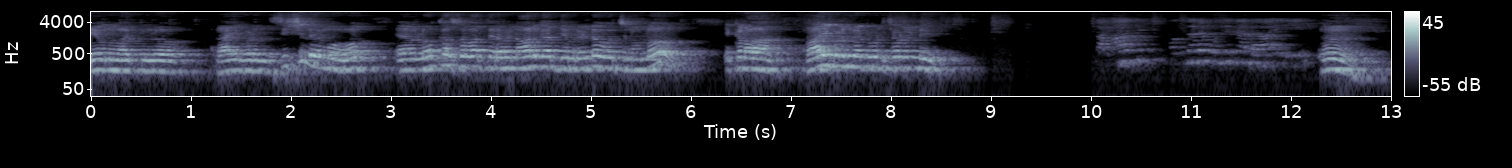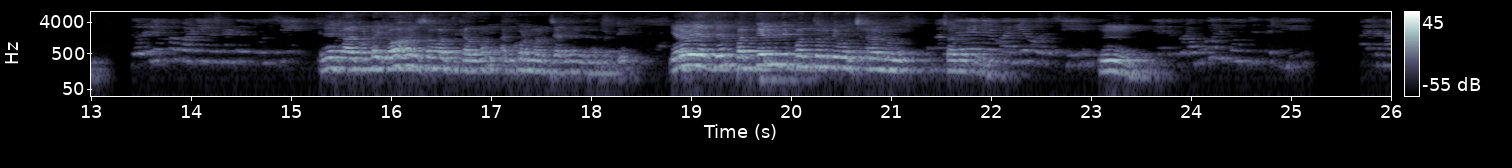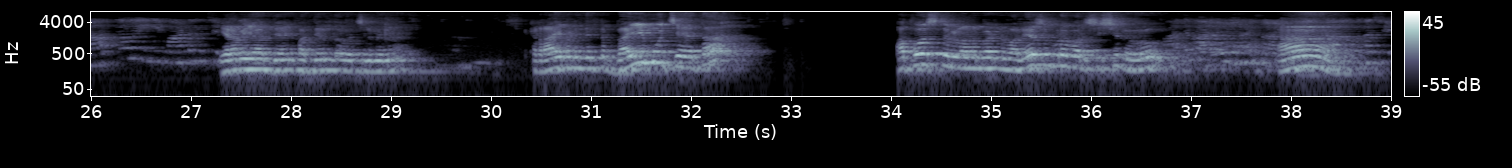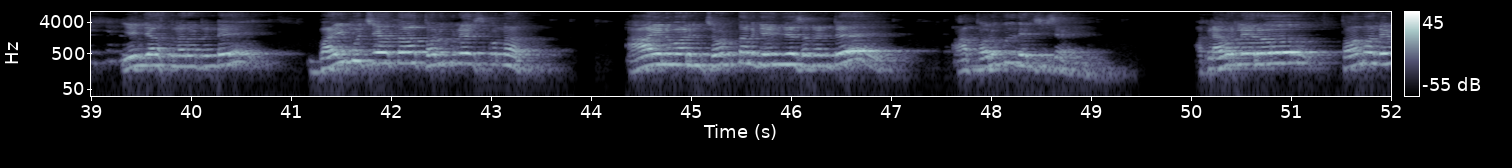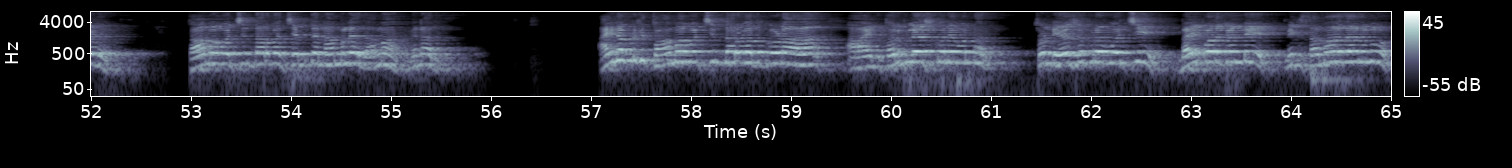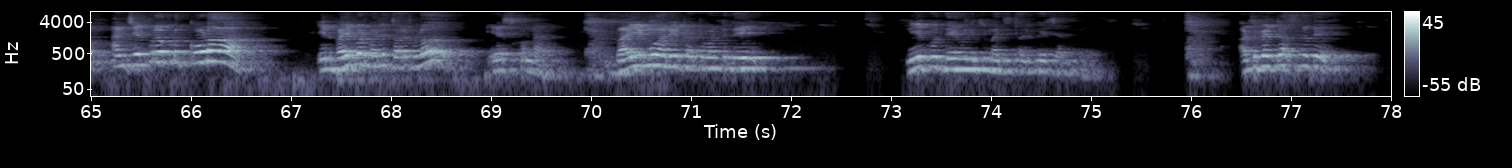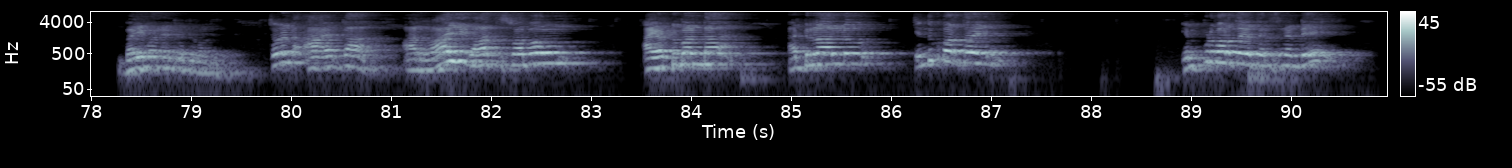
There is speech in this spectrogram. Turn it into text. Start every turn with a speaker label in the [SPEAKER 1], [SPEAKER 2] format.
[SPEAKER 1] దేవుని వాక్యంలో రాయబడింది. శిష్యులేమో ఆ, లోకాసు వార్త ఇరవై నాలుగు అధ్యాయం రెండవ వచనంలో ఇక్కడ రాయబడినటువంటి చూడండి. ఇదే కాకుండా యోహాను సువార్తకి వెళ్దాం. అది కూడా మనం చదివాం కాబట్టి. ఇరవై అధ్యాయం పద్దెనిమిది పంతొమ్మిది వచనాలు చదువు ఇరవై అధ్యాయం పద్దెనిమిదో వచ్చిన మీద ఇక్కడ రాయబడింది అంటే భయము చేత అపోస్తులు అనబడిన వాళ్ళు. యేసుప్రభు వారి శిష్యులు ఏం చేస్తున్నారటండి? భయము చేత తలుపులు వేసుకున్నారు. ఆయన వారిని చూడటానికి ఏం చేశాడంటే ఆ తలుపులు తెరిచేశాడు అక్కడ ఎవరు లేరు? తోమ లేడు. తామ వచ్చిన తర్వాత చెప్తే నమ్మలేదు. అమ్మ వినాలి. అయినప్పటికీ తోమ వచ్చిన తర్వాత కూడా ఆయన తలుపులు వేసుకునే ఉన్నారు. చూడండి యేసుప్రభు వచ్చి భయపడకండి మీకు సమాధానము అని చెప్పినప్పుడు కూడా వీళ్ళు భయపడి మళ్ళీ తలుపులో వేసుకున్నారు. భయము అనేటటువంటిది నీకు దేవునికి మధ్య తలుపు చేస్తుంది. అడ్డు పెట్టేస్తుంది. భయం అనేటటువంటిది. చూడండి ఆ యొక్క ఆ రాయి రాతి స్వభావం ఆ అడ్డుబండ అడ్డురాళ్ళు ఎందుకు పడతాయి ఎప్పుడు పడతాయో తెలుసునండి.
